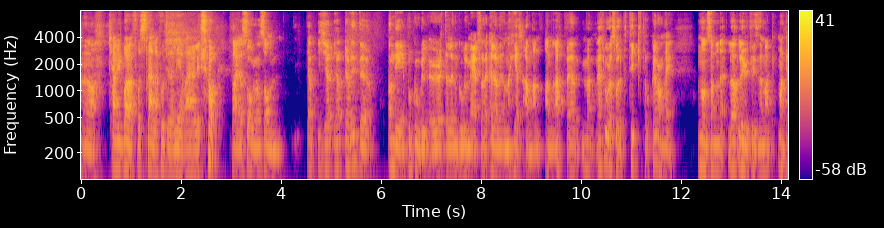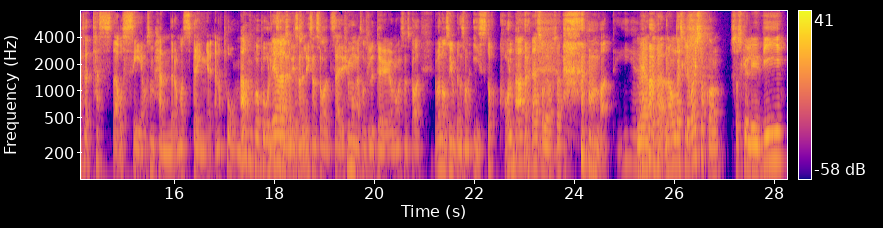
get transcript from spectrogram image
Ja. Kan vi bara få snälla fortsätta leva här liksom? Fan, jag såg någon sån... Jag, jag, jag, jag vet inte om det är på Google Earth eller Google Maps eller om det är någon helt annan, annan app. Jag, men jag tror jag såg det på TikTok eller någonting. Någon som la, ut liksom, man, man kan så här, testa och se vad som händer om man spränger en atombomb Ja, på, på olika ställen. Liksom, liksom så, så här, hur många som skulle dö och hur många som ska... Det var någon som gjorde en sån i Stockholm. Ja, den såg jag också. man bara, damn. Men, jag, men om det skulle vara i Stockholm så skulle ju vi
